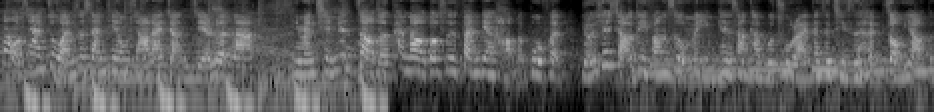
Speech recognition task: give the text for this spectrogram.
那我现在做完这三天，我想要来讲结论啦。你们前面照着看到的都是饭店好的部分，有一些小地方是我们影片上看不出来，但是其实很重要的。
